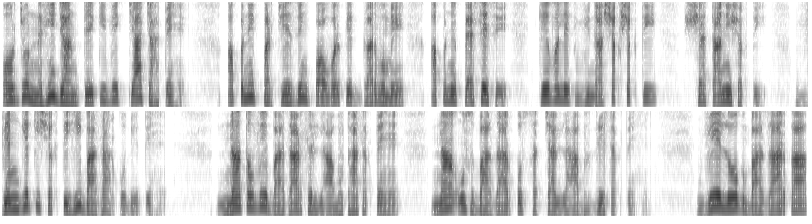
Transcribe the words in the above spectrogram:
और जो नहीं जानते कि वे क्या चाहते हैं। अपनी परचेजिंग पावर के गर्व में, अपने पैसे से केवल एक विनाशक शक्ति, शैतानी शक्ति, व्यंग्य की शक्ति ही बाज़ार को देते हैं। ना तो वे बाज़ार से लाभ उठा सकते हैं, ना उस बाज़ार को सच्चा लाभ दे सकते हैं। वे लोग बाज़ार का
